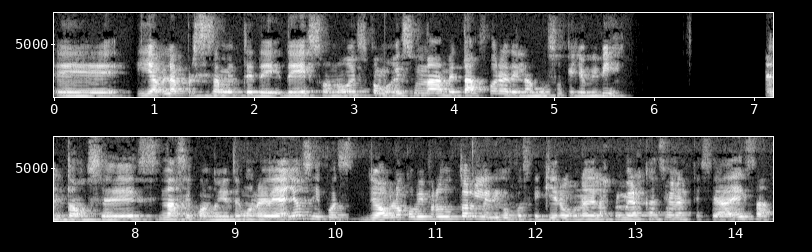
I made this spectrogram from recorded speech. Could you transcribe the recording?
Eh, y habla precisamente de, de eso, ¿no? Es como, es una metáfora del abuso que yo viví. Entonces nace cuando yo tengo nueve años y pues yo hablo con mi productor y le digo pues que quiero una de las primeras canciones que sea esa,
